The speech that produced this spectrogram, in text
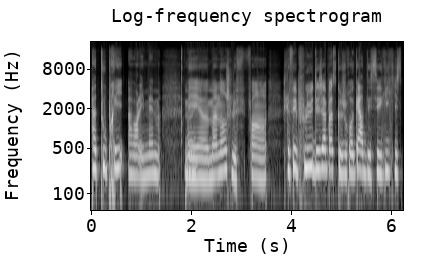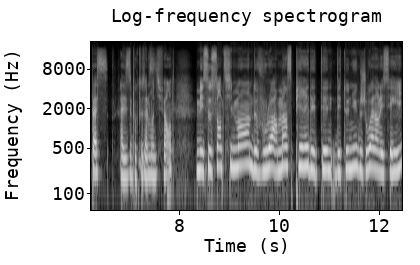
à tout prix avoir les mêmes. Mais euh, maintenant, je le, enfin, je le fais plus déjà parce que je regarde des séries qui se passent à des époques totalement différentes. Mais ce sentiment de vouloir m'inspirer des, des, tenues que je vois dans les séries,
